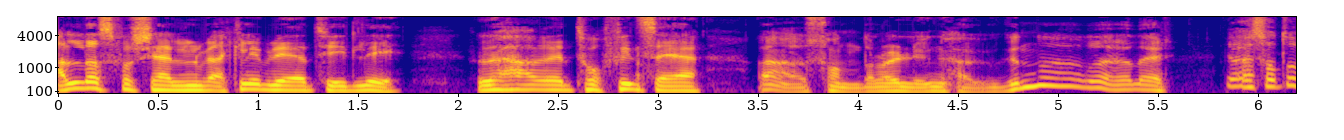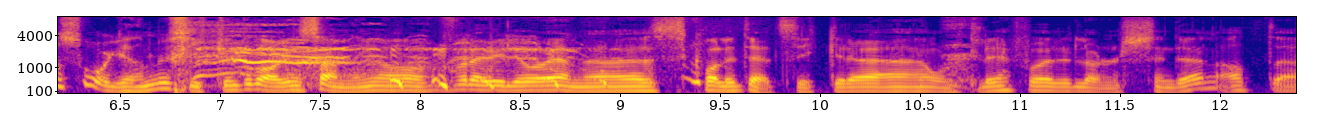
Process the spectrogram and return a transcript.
aldersforskjellen virkelig blir tydelig. Her eh, Torfinn sier «Ja, Sondre Lyng Haugen, der, der. Ja, Jeg satt og så gjennom musikken på dagens sending, og for jeg vil jo gjerne kvalitetssikre ordentlig for lunsj sin del at vi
